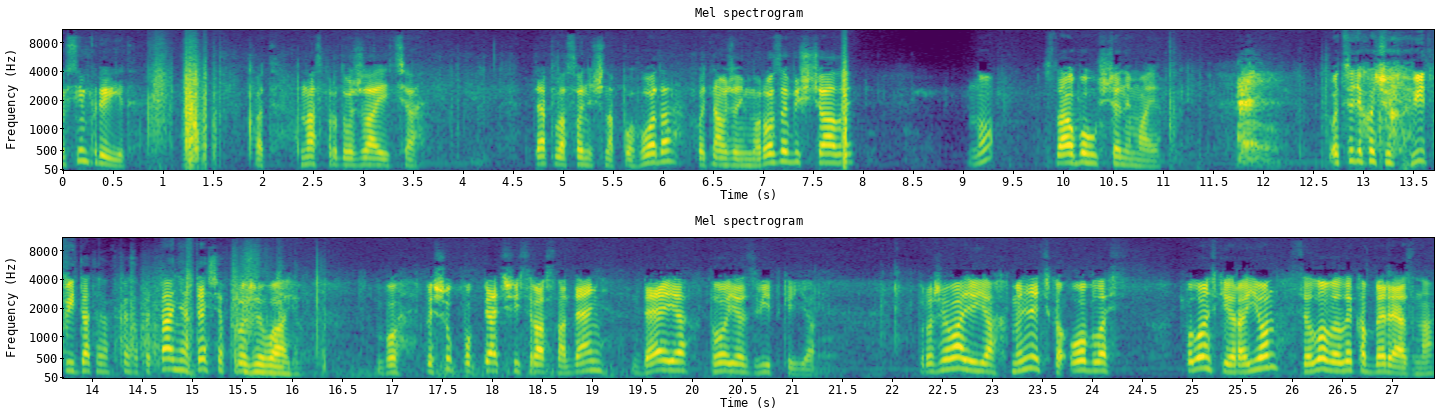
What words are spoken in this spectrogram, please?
Усім привіт! От у нас продовжується тепла сонячна погода, хоч нам вже і морози обіщали. Ну, слава Богу, ще немає. От сьогодні хочу відповідь дати на таке запитання, де ще проживаю. Бо пишу по 5-6 разів на день, де я, хто я, звідки я. Проживаю я Хмельницька область, Полонський район, село Велика Березна.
